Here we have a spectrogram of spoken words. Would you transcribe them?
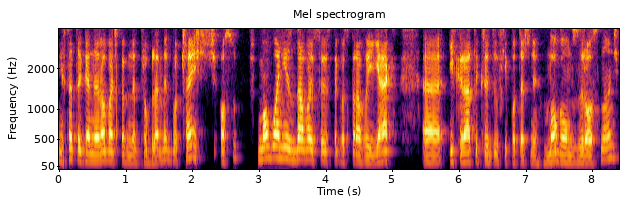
niestety generować pewne problemy, bo część osób mogła nie zdawać sobie z tego sprawy, jak e, ich raty kredytów hipotecznych mogą wzrosnąć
